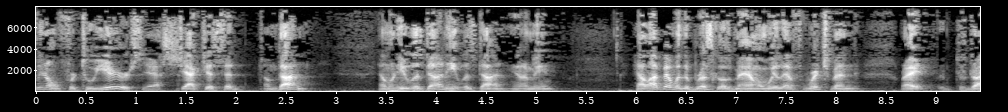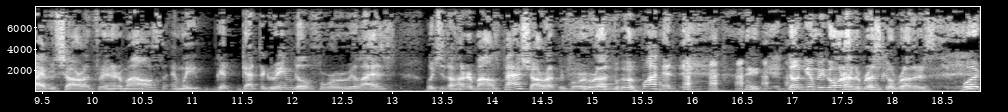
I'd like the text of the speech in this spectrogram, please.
You know, for two years. Yes. Jack just said, "I'm done," and when he was done, he was done. You know what I mean? Hell, I've been with the Briscoes, man. When we left Richmond, right, to drive to Charlotte, 300 miles, and we get, got to Greenville before we realized, which is 100 miles past Charlotte, before we realized we were quiet. Don't get me going on the Briscoe brothers. What?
